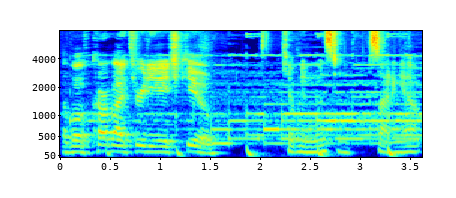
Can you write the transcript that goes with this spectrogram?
above Carbide 3D HQ. Kevin and Winston signing out.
